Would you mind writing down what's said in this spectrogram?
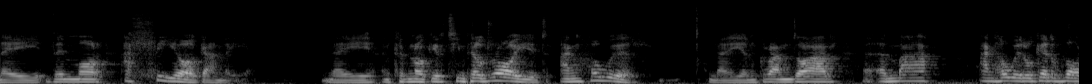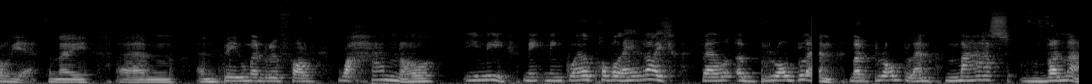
neu ddim mor alluog â ni, neu yn cefnogi'r tîm peldroed anghywir neu yn gwrando ar y math anghywir o gerddoriaeth neu um, yn byw mewn rhyw ffordd wahanol i ni. Ni'n ni, gweld pobl eraill fel y broblem. Mae'r broblem mas fyna.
